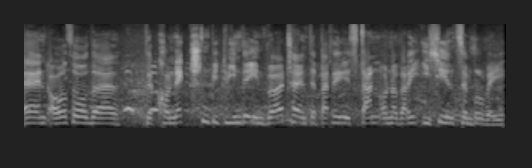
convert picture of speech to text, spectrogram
And also the, the connection between the inverter and the battery is done on a very easy and simple way.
